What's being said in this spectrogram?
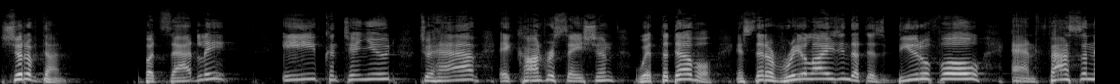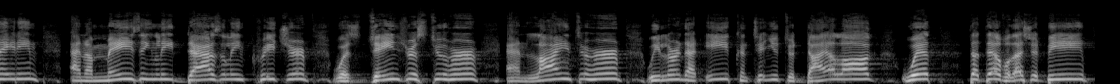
should have done. But sadly, Eve continued to have a conversation with the devil. Instead of realizing that this beautiful and fascinating and amazingly dazzling creature was dangerous to her and lying to her, we learned that Eve continued to dialogue with the devil. That should be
